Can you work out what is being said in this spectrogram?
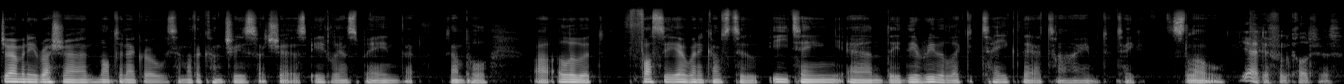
Germany, Russia, and Montenegro, some other countries such as Italy and Spain, that, for example, a little bit fussier when it comes to eating, and they, they really like to take their time, to take it slow. Yeah, different cultures.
